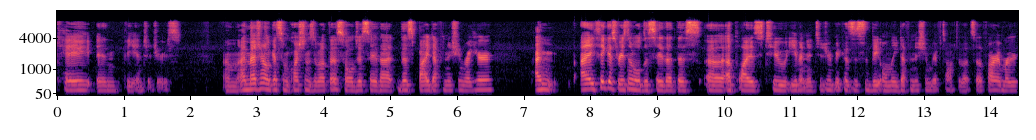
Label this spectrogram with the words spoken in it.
k in the integers. Um, I imagine I'll get some questions about this, so I'll just say that this by definition right here, I'm I think it's reasonable to say that this uh, applies to even integer because this is the only definition we've talked about so far, and we're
